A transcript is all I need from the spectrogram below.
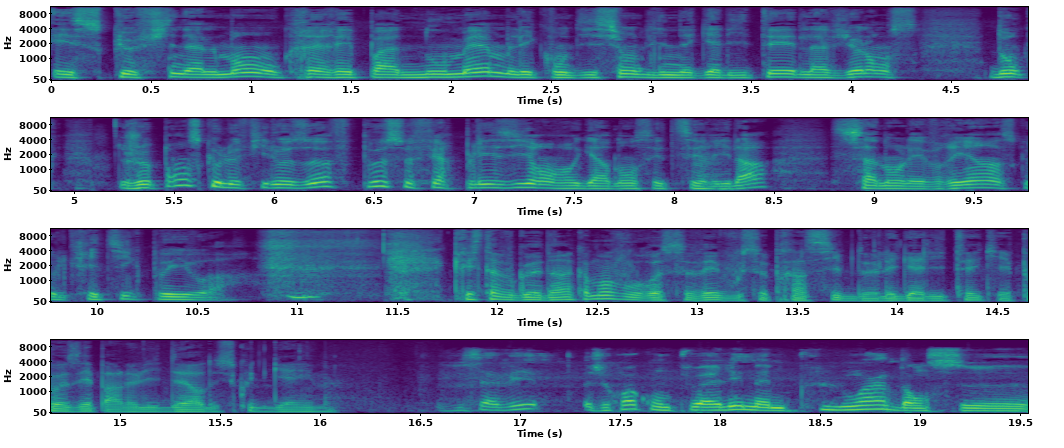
est-ce que finalement on créerait pas nous-mêmes les conditions de l'inégalité et de la violence? Donc je pense que le philosophe peut se faire plaisir en regardant cette série-là, ça n'enlève rien à ce que le critique peut y voir. Christophe Godin, comment vous recevez-vous ce principe de l'égalité qui est posé par le leader du Squid Game? Vous savez, je crois qu'on peut aller même plus loin dans, ce,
